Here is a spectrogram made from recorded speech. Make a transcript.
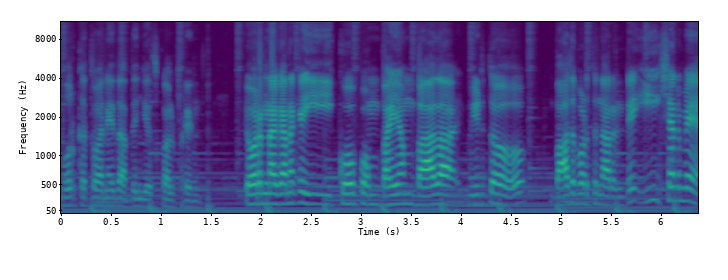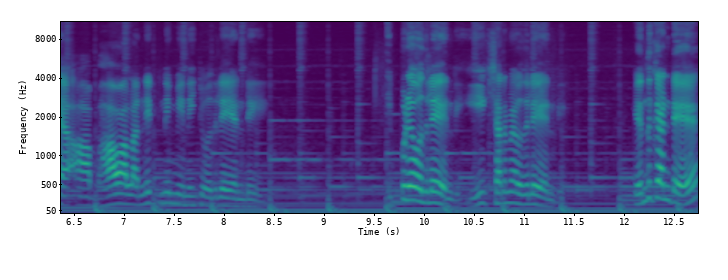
మూర్ఖత్వం అనేది అర్థం చేసుకోవాలి ఫ్రెండ్స్ ఎవరన్నా కనుక ఈ కోపం భయం బాధ వీటితో బాధపడుతున్నారంటే ఈ క్షణమే ఆ భావాలన్నింటినీ మీ నుంచి వదిలేయండి. ఇప్పుడే వదిలేయండి ఈ క్షణమే వదిలేయండి. ఎందుకంటే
